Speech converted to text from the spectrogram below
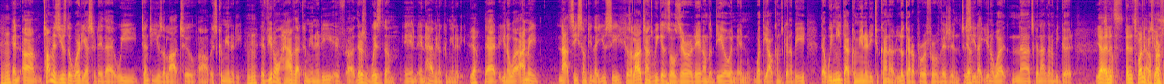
Mhm. and um, has used the word yesterday that we tend to use a lot too. Um, it's community. Mhm. If you don't have that community, if uh, there's wisdom in in having a community, Yeah. that you know what I may not see something that you see because a lot of times we get so zeroed in on the deal and, and what the outcome's going to be that we need that community to kind of look at a peripheral vision to Yeah. see like you know what nah it's not going to be good Yeah, and it's and it's funny because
